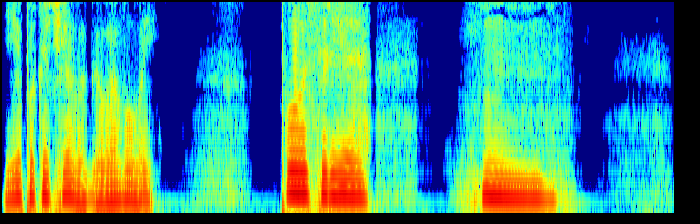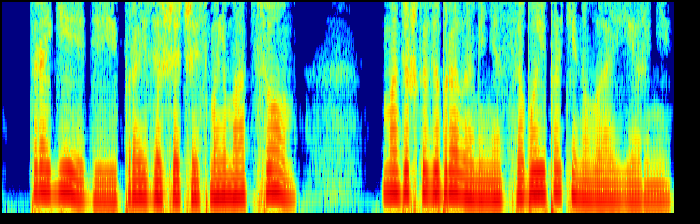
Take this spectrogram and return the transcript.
Я покачала головой. После... Хм, трагедии, произошедшей с моим отцом, матушка забрала меня с собой и покинула Айерни.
